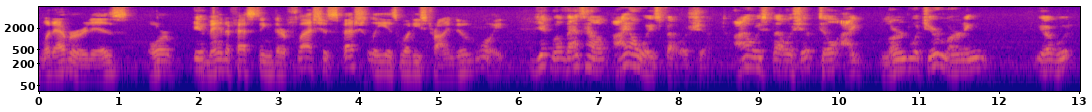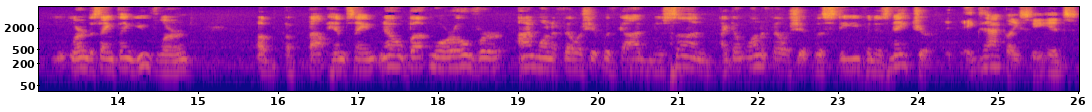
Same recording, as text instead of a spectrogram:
whatever it is, or If- manifesting their flesh, especially, is what he's trying to avoid. Yeah, well, that's how I always fellowshipped. I always fellowship till I learned what you're learning. You know, learned the same thing you've learned about him saying, "No, but moreover, I want a fellowship with God and His Son. I don't want a fellowship with Steve and his nature." Exactly. See, it's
